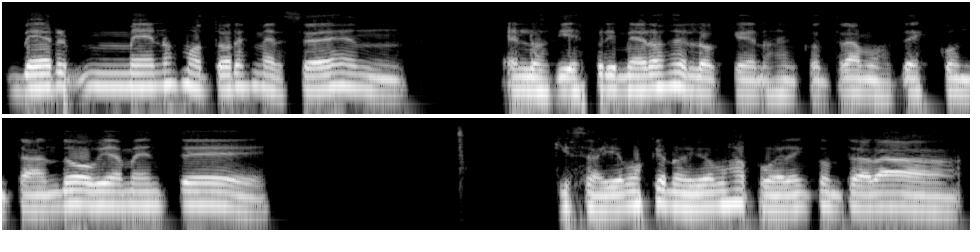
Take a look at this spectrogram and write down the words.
ver menos motores Mercedes en, en los 10 primeros de lo que nos encontramos, descontando obviamente que sabíamos que nos íbamos a poder encontrar a,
